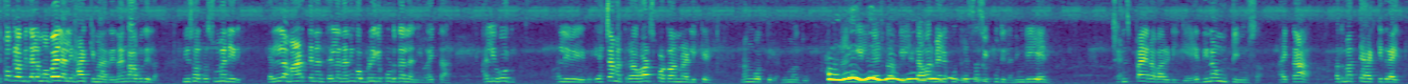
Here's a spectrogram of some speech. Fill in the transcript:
ಇಕೋ ಕ್ಲಬ್ ಇದೆಲ್ಲ ಮೊಬೈಲಲ್ಲಿ ಹಾಕಿ ಮಾರ್ರೆ, ನಂಗೆ ಆಗುದಿಲ್ಲ. ನೀವು ಸ್ವಲ್ಪ ಸುಮ್ಮನೆ ಇರಿ. ಎಲ್ಲ ಮಾಡ್ತೇನೆ ಅಂತೆಲ್ಲ ನನಗೆ ಒಬ್ಬಳಿಗೆ ಕೊಡುದಲ್ಲ ನೀವು, ಆಯ್ತಾ? ಅಲ್ಲಿ ಹೋಗಿ, ಅಲ್ಲಿ ಎಚ್ ಎಂ ಹತ್ರ ಹಾಟ್ಸ್ಪಾಟ್ ಆನ್ ಮಾಡ್ಲಿಕ್ಕೆ ಹೇಳಿ. ನಂಗೆ ಗೊತ್ತಿಲ್ಲ, ನಿಮ್ಮದು. ಇಲ್ಲಿ ಟವರ್ ಮೇಲೆ ಕೂತ್ರೆ ಸಹ ಸಿಕ್ಕುದಿಲ್ಲ ನಿಮಗೆ ಏನು? ಇನ್ಸ್ಪೈರ್ ಅವಾರ್ಡಿಗೆ ದಿನ ಉಂಟು ಇನ್ನೂ ಸಹ ಆಯ್ತಾ? ಅದು ಮತ್ತೆ ಹಾಕಿದ್ರೆ ಆಯ್ತು.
